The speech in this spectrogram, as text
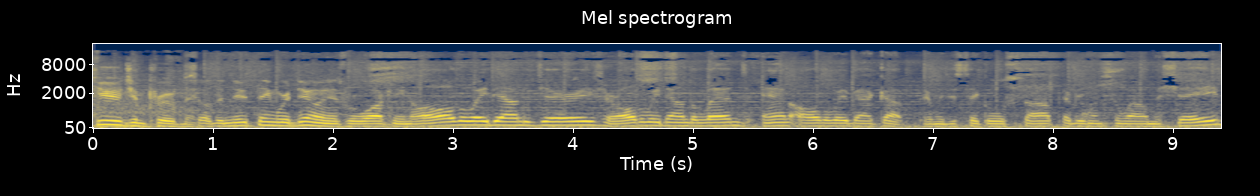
huge improvement. So the new thing we're doing is we're walking all the way down to Jerry's or all the way down to Len's and all the way back up. And we just take a little stop every once in a while in the shade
